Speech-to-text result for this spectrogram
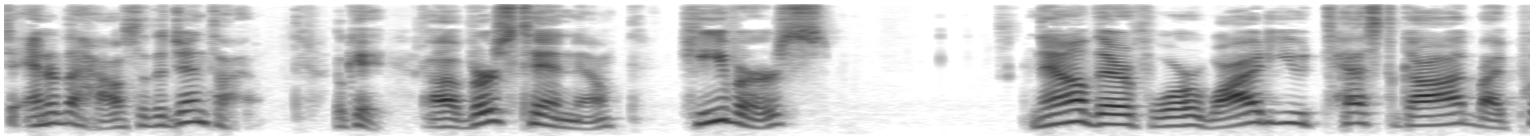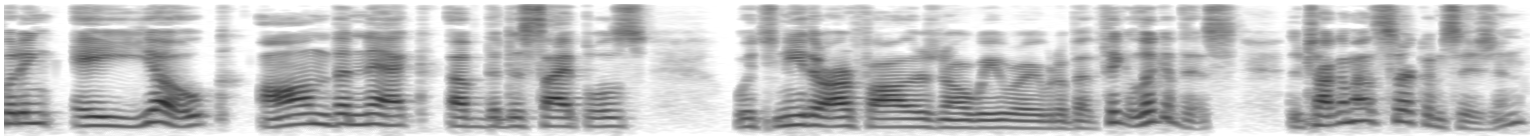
to enter the house of the Gentile. Okay, uh, verse 10 now. Key verse. Now, therefore, why do you test God by putting a yoke on the neck of the disciples, which neither our fathers nor we were able to? But think, look at this. They're talking about circumcision,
